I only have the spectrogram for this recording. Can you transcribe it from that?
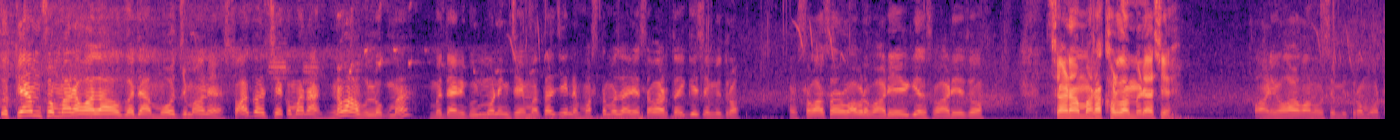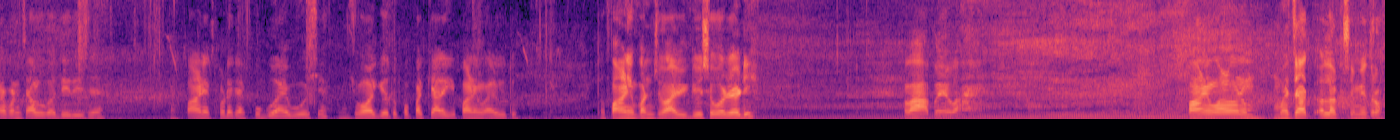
તો કેમ છો મારા વાલાઓ બધા મોજમાં ને સ્વાગત છે અમારા નવા વ્લોગમાં. બધાની ગુડ મોર્નિંગ જય માતાજી ને મસ્ત મજાની સવાર થઈ ગઈ છે મિત્રો. સવાર સવારમાં આપણે વાડી આવી ગયા વાડીએ તો ચણામાં રખડવા મળ્યા છે. પાણી વાળવાનું છે મિત્રો, મોટર પણ ચાલુ કરી દીધી છે. પાણી થોડે કાંઈક ફૂગું આવ્યું છે જોવા ગયો તો પપ્પા ક્યાં પાણી વાળ્યું હતું? તો પાણી પણ જો આવી ગયું છે ઓલરેડી વાહ ભાઈ વાહ. પાણી વાળવાની મજા જ અલગ છે મિત્રો.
